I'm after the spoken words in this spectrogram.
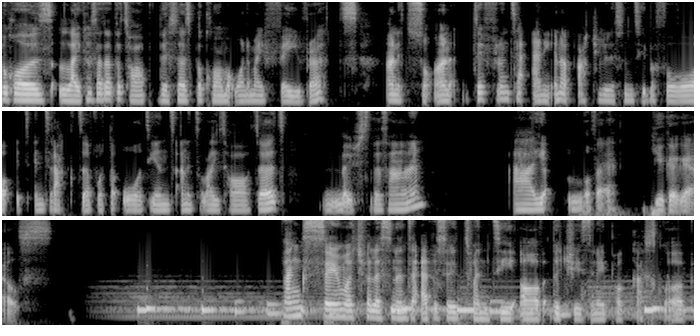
Because, like I said at the top, this has become one of my favourites. And it's something different to anything I've actually listened to before. It's interactive with the audience and it's light-hearted most of the time. I love it. You go, girls. Thanks so much for listening to episode 20 of the Tuesday Night Podcast Club.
